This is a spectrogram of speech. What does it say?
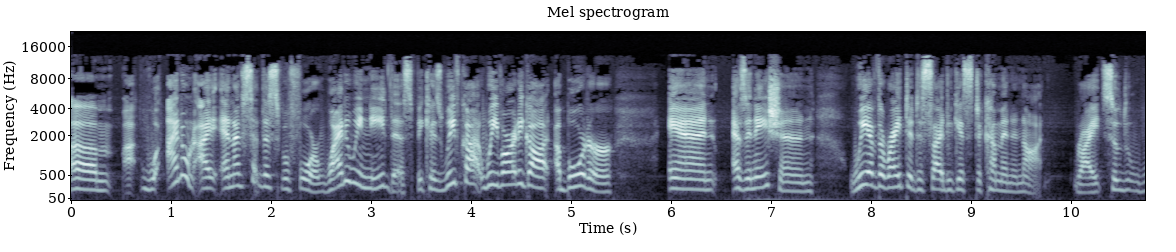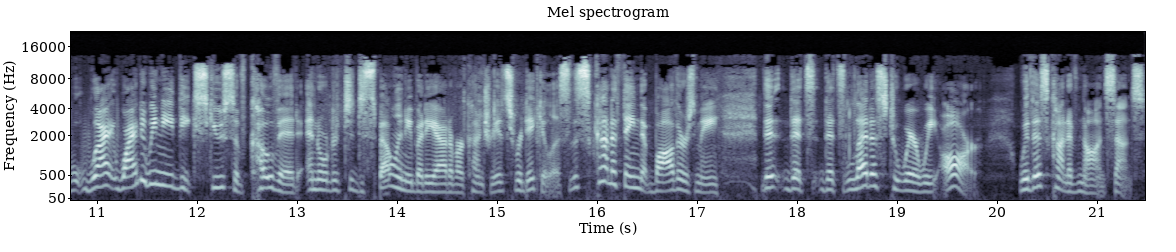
Um, I don't. I and I've said this before. Why do we need this? Because we've got we've already got a border, and as a nation, we have the right to decide who gets to come in and not right? So why why do we need the excuse of COVID in order to dispel anybody out of our country? It's ridiculous. This is the kind of thing that bothers me. That, that's that's led us to where we are with this kind of nonsense.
